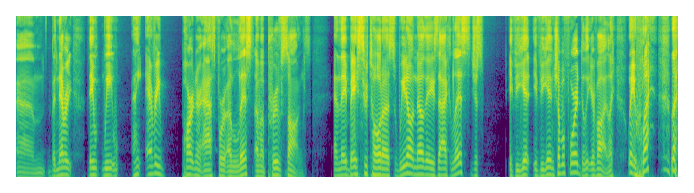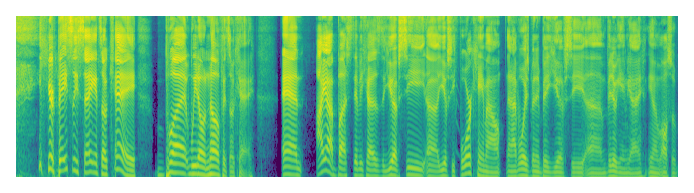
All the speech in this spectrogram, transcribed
um, but never they we I think every partner asked for a list of approved songs, and they basically told us we don't know the exact list. Just if you get if you get in trouble for it, delete your VOD. Like, wait, what? Like, you're basically saying it's okay, but we don't know if it's okay. And I got busted because the UFC uh, UFC four came out, and I've always been a big UFC um, video game guy. You know, also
